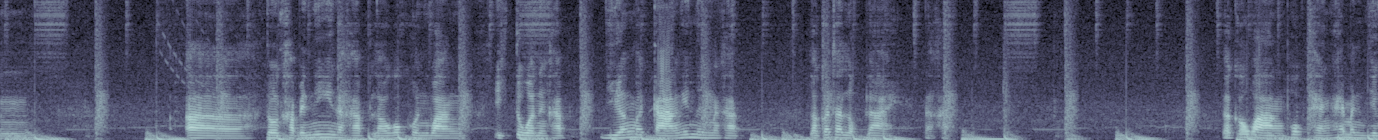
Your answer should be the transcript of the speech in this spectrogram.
นอ่าโดนคาเบนี่นะครับ เราก็ควรวางอีกตัวหนึ่งครับ เยื้องมากลางนิดนึงนะครับ เราก็จะหลบได้นะครับ แล้วก็วางพวกแทงให้มันเยื้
